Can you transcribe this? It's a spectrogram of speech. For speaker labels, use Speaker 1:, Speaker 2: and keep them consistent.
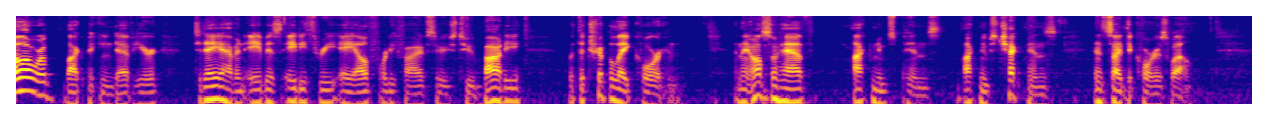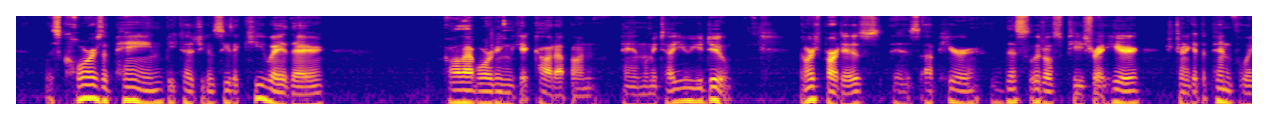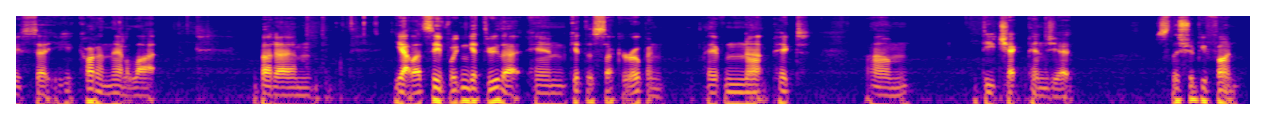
Speaker 1: Hello world, Lockpicking Dev here. Today I have an Abus 83AL45 Series 2 body with the 888 core in. And they also have Locknoobs pins, Locknoobs check pins inside the core as well. This core is a pain because you can see the keyway there, all that wording to get caught up on. And let me tell you, you do. The worst part is, is up here, this little piece right here, trying to get the pin fully set, you get caught on that a lot. But um, yeah, let's see if we can get through that and get this sucker open. I have not picked um, the check pins yet, so this should be fun.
